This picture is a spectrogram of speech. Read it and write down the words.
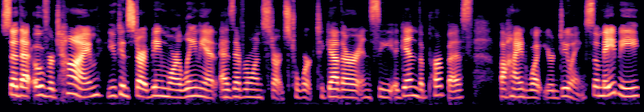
so that over time you can start being more lenient as everyone starts to work together and see again the purpose behind what you're doing. So maybe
